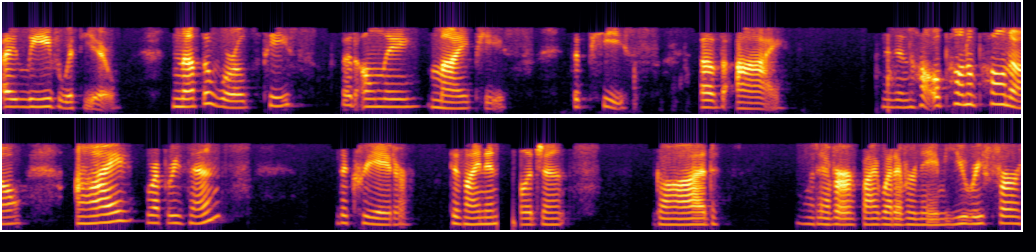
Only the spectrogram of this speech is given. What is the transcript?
I leave with you. Not the world's peace, but only my peace, the peace of I. And in Ho'oponopono, I represents the creator, divine intelligence, God, whatever, by whatever name you refer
